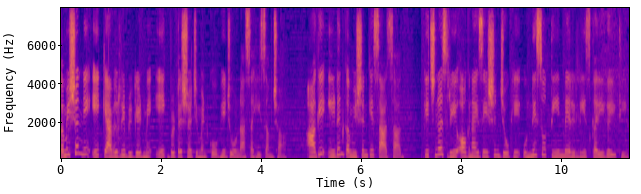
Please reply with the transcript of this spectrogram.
कमीशन ने एक कैवलरी ब्रिगेड में एक ब्रिटिश रेजिमेंट को भी जोड़ना सही समझा। आगे ईडन कमीशन के साथ साथ किचनर्स रीऑर्गेनाइजेशन जो कि 1903 में रिलीज़ करी गई थी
